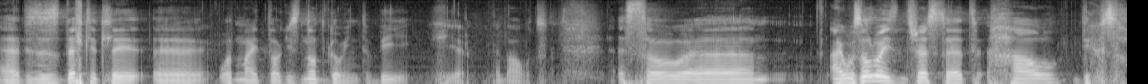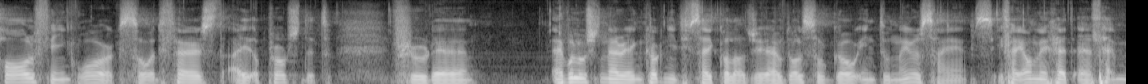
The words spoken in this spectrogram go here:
Uh, this is definitely uh, what my talk is not going to be here about. Uh, so um, I was always interested how this whole thing works. So at first I approached it through the evolutionary and cognitive psychology. I would also go into neuroscience if I only had FM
